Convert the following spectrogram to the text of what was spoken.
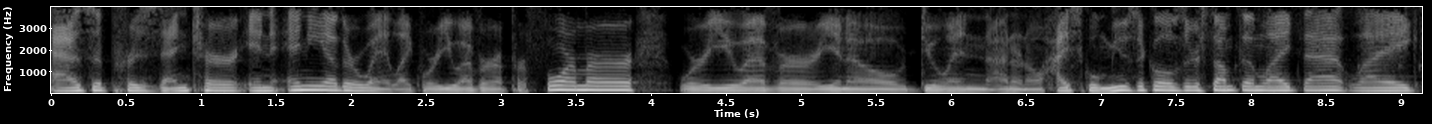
as a presenter in any other way like were you ever a performer were you ever you know doing i don't know high school musicals or something like that like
